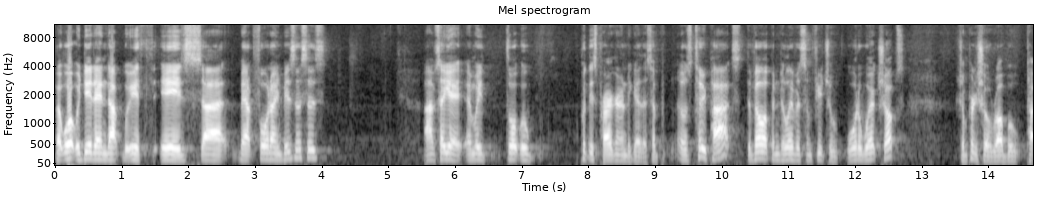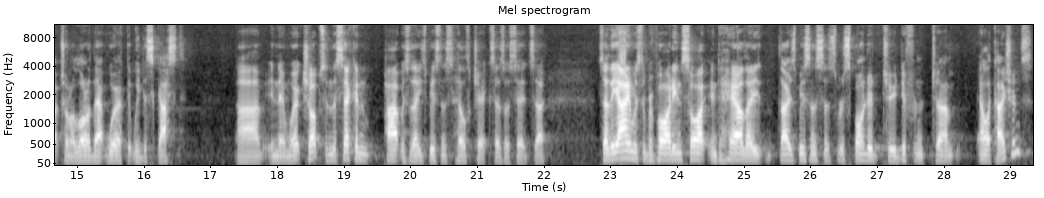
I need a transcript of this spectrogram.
But what we did end up with is uh, about 14 businesses. Um, so yeah, and we thought we'll put this program together. So it was two parts, develop and deliver some future water workshops, which I'm pretty sure Rob will touch on a lot of that work that we discussed um, in them workshops. And the second part was these business health checks, as I said. So, so the aim was to provide insight into how they, those businesses responded to different um, allocations,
